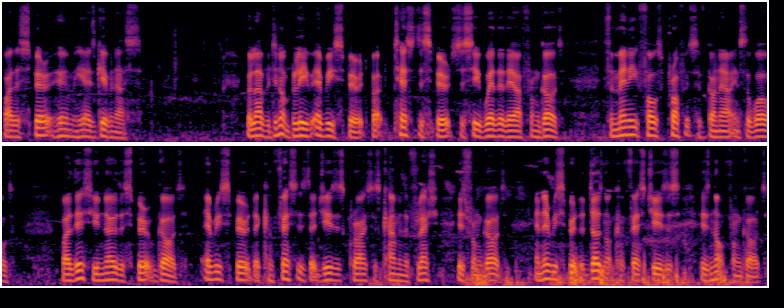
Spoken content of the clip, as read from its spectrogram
by the Spirit whom He has given us. Beloved, do not believe every spirit, but test the spirits to see whether they are from God. For many false prophets have gone out into the world. By this you know the Spirit of God. Every spirit that confesses that Jesus Christ has come in the flesh is from God, and every spirit that does not confess Jesus is not from God.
